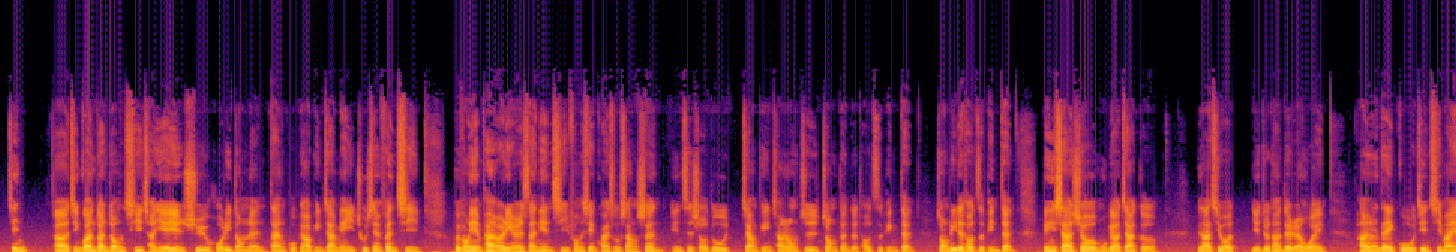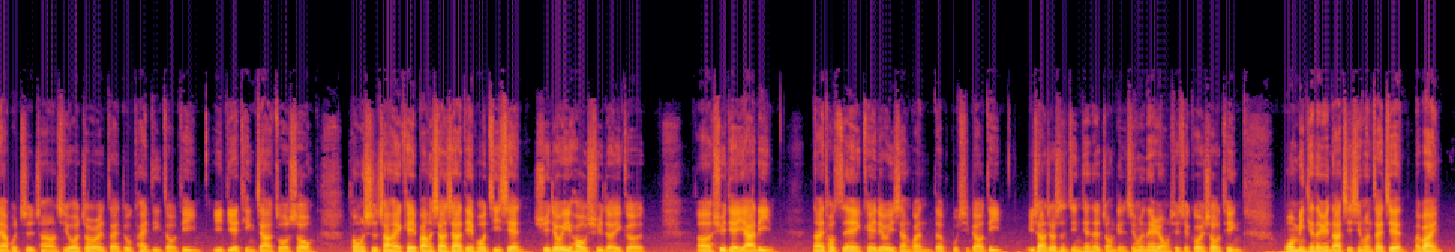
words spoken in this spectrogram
尽呃，尽管短中期产业延续获利动能，但股票评价面已出现分歧。汇丰研判，二零二三年起风险快速上升，因此首度降评长荣至中等的投资平等，中立的投资平等，并下修目标价格。元大期货研究团队认为。航运类股近期卖压不止，长荣期货周二再度开低走低，以跌停价作收。同时，长黑 K 棒向下跌破季线，需留意后续的一个呃续跌压力。那投资人也可以留意相关的补齐标的。以上就是今天的重点新闻内容，谢谢各位收听，我们明天的元大旗新闻再见，拜拜。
